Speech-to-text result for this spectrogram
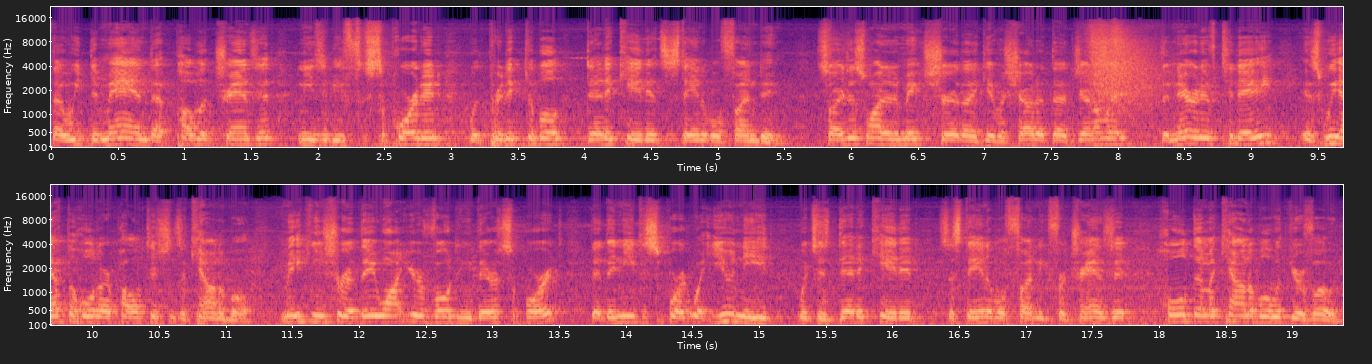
that we demand that public transit needs to be supported with predictable, dedicated, sustainable funding. So I just wanted to make sure that I give a shout out to that gentleman. The narrative today is we have to hold our politicians accountable, making sure they want your vote and their support, that they need to support what you need, which is dedicated, sustainable funding for transit. Hold them accountable with your vote.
